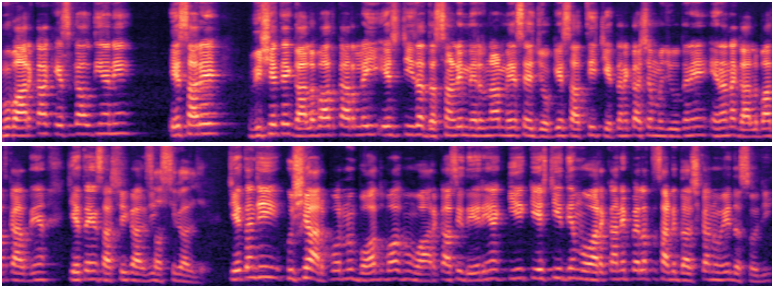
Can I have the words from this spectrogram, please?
ਮੁਬਾਰਕਾਂ ਕਿਸ ਗੱਲ ਦੀਆਂ ਨੇ? ਇਹ ਸਾਰੇ ਵਿਸ਼ੇ ਤੇ ਗੱਲਬਾਤ ਕਰਨ ਲਈ ਇਸ ਚੀਜ਼ ਦਾ ਦੱਸਣ ਲਈ ਮੇਰੇ ਨਾਲ ਮੇਰੇ ਸਹਿਯੋਗੀ ਸਾਥੀ ਚੇਤਨ ਕਸ਼ਮ ਮੌਜੂਦ ਨੇ। ਇਹਨਾਂ ਨਾਲ ਗੱਲਬਾਤ ਕਰਦੇ ਹਾਂ। ਚੇਤਨ ਜੀ, ਸਤਿ ਸ਼੍ਰੀ ਅਕਾਲ ਜੀ। ਸਤਿ ਸ਼੍ਰੀ ਅਕਾਲ ਜੀ। ਚੇਤਨ ਜੀ ਹੁਸ਼ਿਆਰਪੁਰ ਨੂੰ ਬਹੁਤ-ਬਹੁਤ ਮੁਬਾਰਕਾਂ ਅਸੀਂ ਦੇ ਰਹੇ ਹਾਂ। ਕੀ ਕਿਸ ਚੀਜ਼ ਦੀਆਂ ਮੁਬਾਰਕਾਂ ਨੇ? ਪਹਿਲਾਂ ਤਾਂ ਸਾਡੇ ਦਰਸ਼ਕਾਂ ਨੂੰ ਇਹ ਦੱਸੋ ਜੀ।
